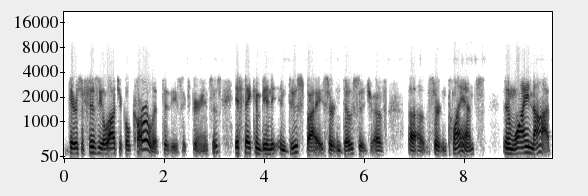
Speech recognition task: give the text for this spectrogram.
there's a physiological correlate to these experiences if they can be induced by a certain dosage of uh, certain plants. Then why not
